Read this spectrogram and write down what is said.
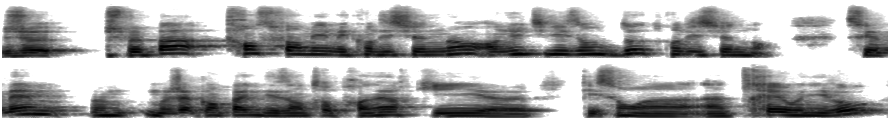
Je ne peux pas transformer mes conditionnements en utilisant d'autres conditionnements. Parce que même, moi, j'accompagne des entrepreneurs qui, euh, qui sont à un, un, très haut niveau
